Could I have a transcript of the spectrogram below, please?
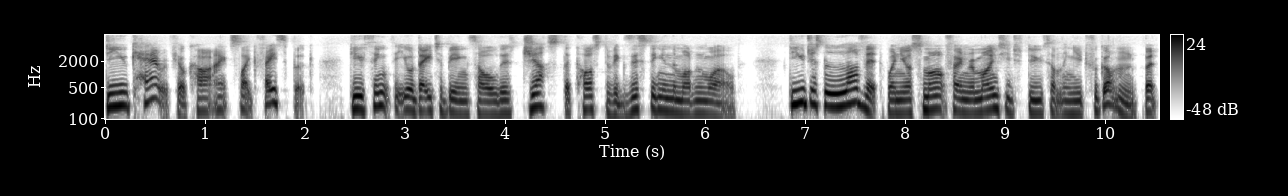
Do you care if your car acts like Facebook? Do you think that your data being sold is just the cost of existing in the modern world? Do you just love it when your smartphone reminds you to do something you'd forgotten, but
